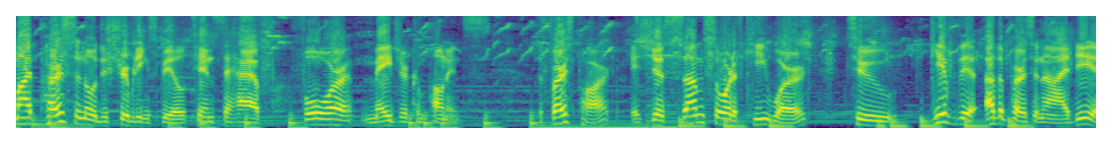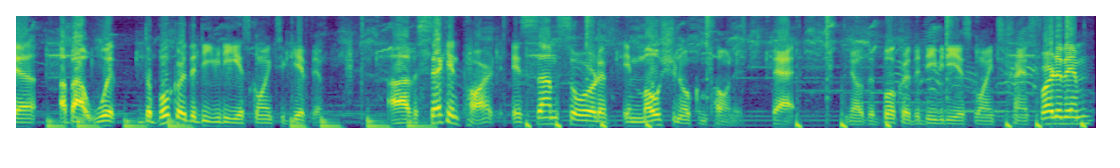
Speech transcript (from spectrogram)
My personal distributing spill tends to have four major components. The first part is just some sort of keyword to give the other person an idea about what the book or the DVD is going to give them. Uh, the second part is some sort of emotional component that you know the book or the DVD is going to transfer to them.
